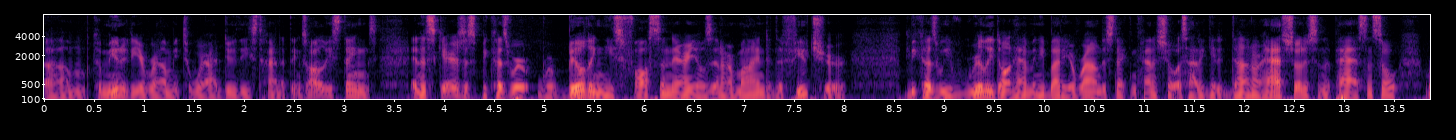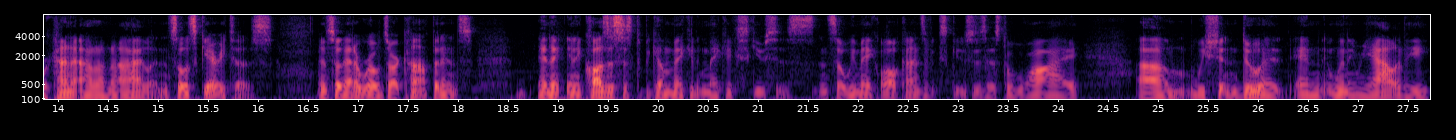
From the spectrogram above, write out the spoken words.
um, community around me to where I do these kind of things, all these things, and it scares us because we're we're building these false scenarios in our mind of the future because we really don't have anybody around us that can kind of show us how to get it done or has showed us in the past, and so we're kind of out on an island, and so it's scary to us, and so that erodes our confidence. And it, and it causes us to become make make excuses, and so we make all kinds of excuses as to why um, we shouldn't do it. And when in reality,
